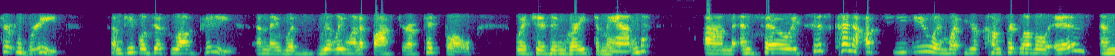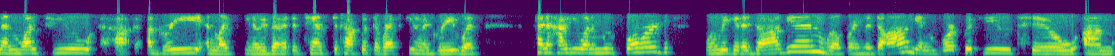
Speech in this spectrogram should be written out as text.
certain breeds. Some people just love pitties, and they would really want to foster a pit bull, which is in great demand. Um, and so it's just kind of up to you and what your comfort level is. And then once you uh, agree and like, you know, you've had a chance to talk with the rescue and agree with kind of how you want to move forward, when we get a dog in, we'll bring the dog and work with you to um,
